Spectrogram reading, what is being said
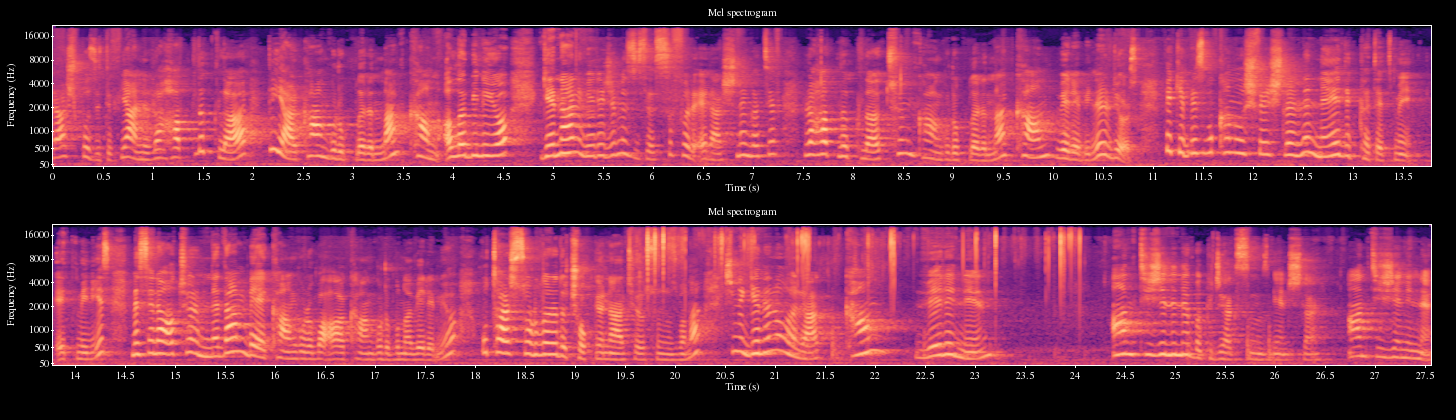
RH pozitif yani rahatlıkla diğer kan gruplarından kan alabiliyor. Genel vericimiz ise 0 RH negatif rahatlıkla tüm kan gruplarına kan verebilir diyoruz. Peki biz bu kan alışverişlerinde neye dikkat etme, etmeliyiz? Mesela atıyorum neden B kan grubu A kan grubuna veremiyor? Bu tarz sorulara da çok yöneltiyorsunuz bana. Şimdi genel olarak kan verenin antijenine bakacaksınız gençler. antijenine.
